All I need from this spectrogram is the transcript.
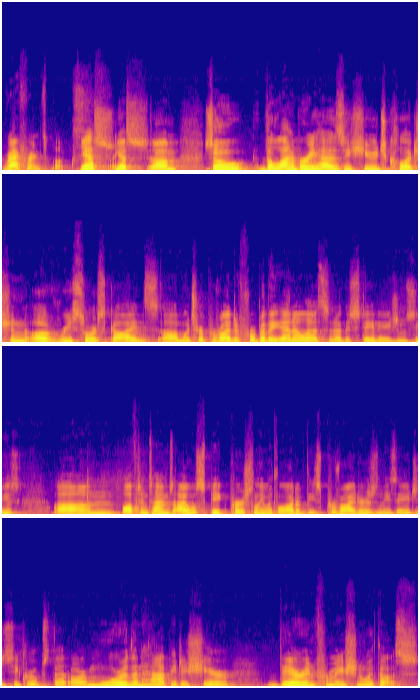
reference books? Yes, yes. Um, so the library has a huge collection of resource guides, um, which are provided for by the NLS and other state agencies. Um, oftentimes, I will speak personally with a lot of these providers and these agency groups that are more than happy to share their information with us.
